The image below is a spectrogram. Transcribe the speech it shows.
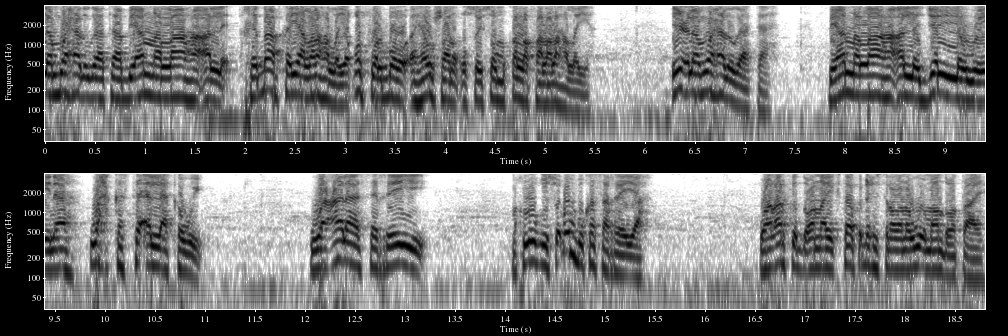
iclam waxaad ogaataa biana allaaha alle. Khitaabka ayaa lala hadlaya qof walba oo hawshaan qusayso mukallafa lala hadlaya. Iclam waxaad ogaataa biana allaaha alle jalla weynaa wax kasta allah ka weyn. Wa calaa sarreeyi makhluuqiiso dhan buu ka sarreeyaa. Waan arki doonaa kitaabka dhexdiisana waa noogu imaan doontaaye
